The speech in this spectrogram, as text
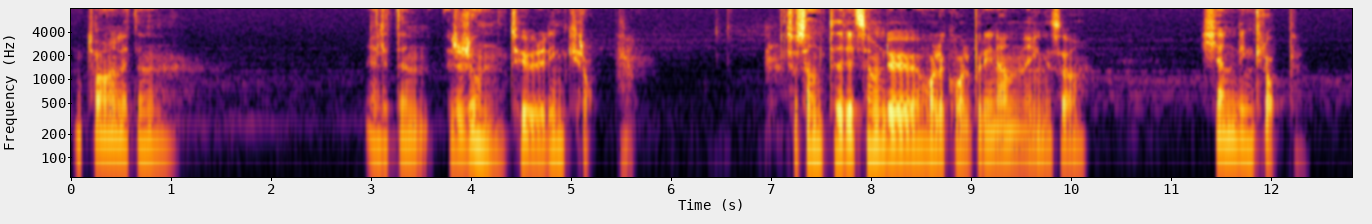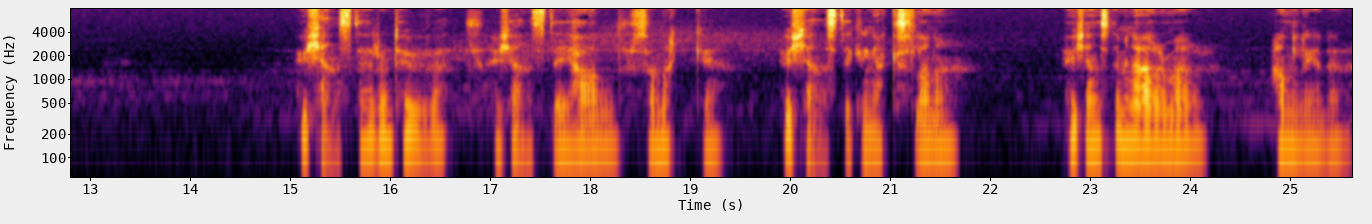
Och ta en liten, en liten rundtur i din kropp. Så samtidigt som du håller koll på din andning så känn din kropp. Hur känns det runt huvudet? Hur känns det i hals och nacke? Hur känns det kring axlarna? Hur känns det i mina armar, handleder,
